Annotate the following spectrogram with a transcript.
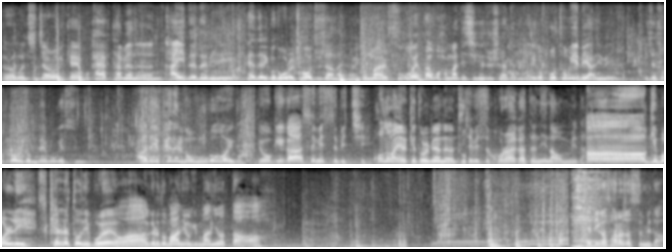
여러분 진짜로 이렇게 카약 타면은 가이드들이 패들 이거 노를 저어주잖아요. 정말 수고했다고 한마디씩 해주셔야 됩니다. 이거 보통 일이 아니네 이제 속도를 좀 내보겠습니다. 아 근데 이 패들 너무 무거워 이거. 여기가 스미스 비치. 코너만 이렇게 돌면은 두 스미스 코랄 가든이 나옵니다. 저기 멀리 스켈레톤이 보여요. 아 그래도 많이 오긴 많이 왔다. 아. 에디가 사라졌습니다.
